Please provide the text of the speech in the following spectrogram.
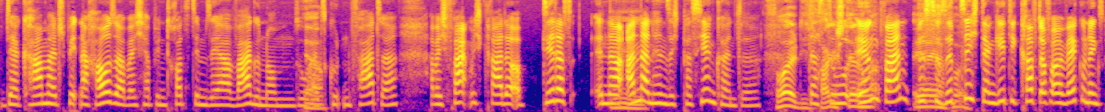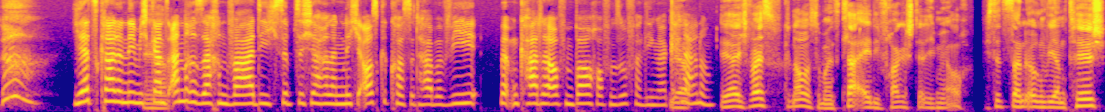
der kam halt spät nach Hause, aber ich habe ihn trotzdem sehr wahrgenommen, so Ja. als guten Vater. Aber ich frage mich gerade, ob dir das in einer anderen Hinsicht passieren könnte. Voll, die Dass du irgendwann Ja, bist ja, du 70, dann geht die Kraft auf einmal weg und denkst, "Oh, jetzt gerade nehme ich Ja. ganz andere Sachen wahr, die ich 70 Jahre lang nicht ausgekostet habe, wie mit einem Kater auf dem Bauch auf dem Sofa liegen. Keine ja. Ahnung. Ja, ich weiß genau, was du meinst. Klar, ey, die Frage stelle ich mir auch. Ich sitze dann irgendwie am Tisch,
